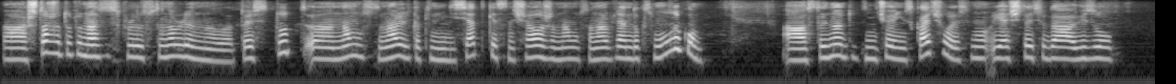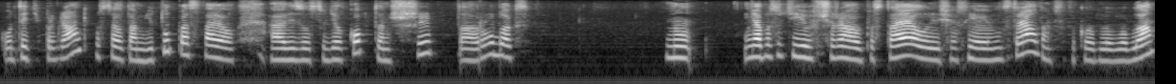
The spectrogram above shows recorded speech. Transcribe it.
А, что же тут у нас установленного? То есть тут э, нам устанавливали, как и на десятке, сначала же нам устанавливали Яндекс Музыку, а остальное тут ничего не скачивалось. Ну, я считаю, сюда Visual вот эти программки поставил, там YouTube поставил, а Visual Studio Code, Tanship, Roblox. Ну, я, по сути, ее вчера поставил, и сейчас я ее настраивал, там все такое, бла-бла-бла.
